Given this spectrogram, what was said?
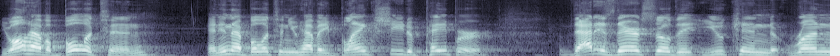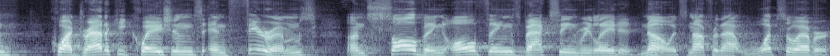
you all have a bulletin, and in that bulletin, you have a blank sheet of paper. That is there so that you can run quadratic equations and theorems on solving all things vaccine related. No, it's not for that whatsoever.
